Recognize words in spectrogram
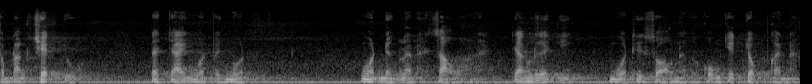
กำลังเช็คอยู่แต่จ่ายงวดไปงวด งวดหนึ่งแล้วนะเสายังเหลืออีกงวดที่สองนะก็คงจะจบกันนะ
